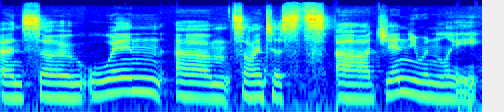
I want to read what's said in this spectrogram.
And so, when um, scientists are genuinely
